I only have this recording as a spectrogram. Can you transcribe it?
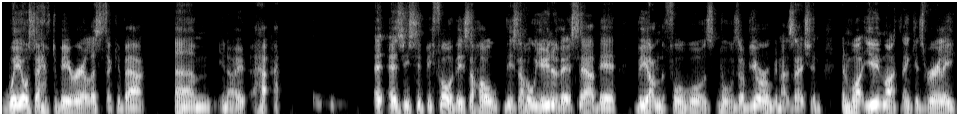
we also have to be realistic about, um, you know, as you said before, there's a whole there's a whole universe out there beyond the four walls walls of your organization, and what you might think is really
